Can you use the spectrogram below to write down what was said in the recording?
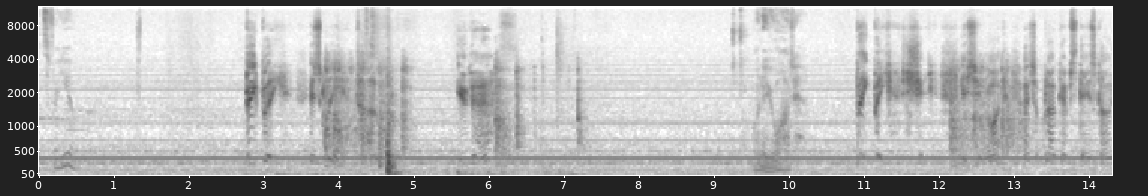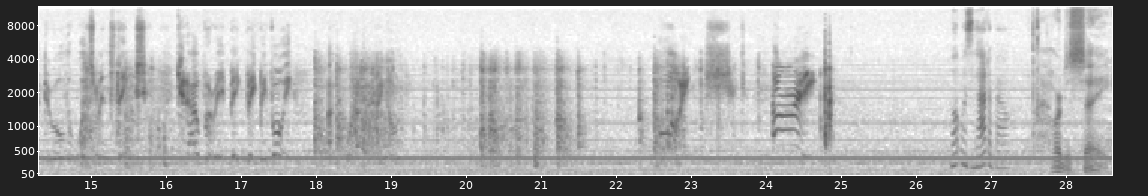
it's for you. Bigby, it's me, Toad. You there? What do you want? Bigby, shit. Listen, right, there's a bloke upstairs going through all the woodsman's things. Get over here, Bigby, before he... Oh, wait, hang on. Oi, shit. Hey! What was that about? Hard to say.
